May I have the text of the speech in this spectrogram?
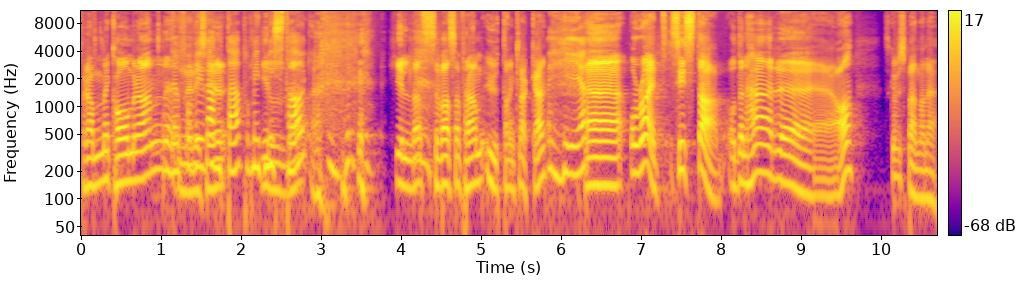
Fram med kameran. då får vi vänta på mitt Hilda- misstag. Hilda svassa fram utan klackar. Japp. Uh, Alright, sista. Och den här, eh, ja, ska bli spännande.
